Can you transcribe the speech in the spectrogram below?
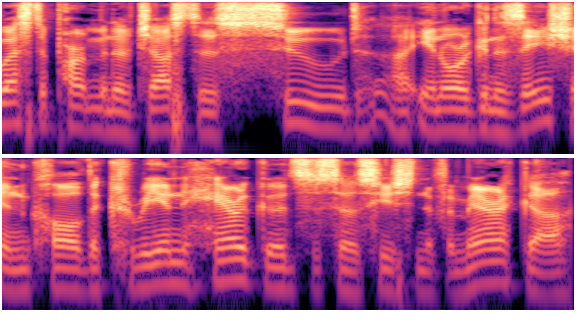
US Department of Justice sued uh, an organization called the Korean Hair Goods Association of America.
